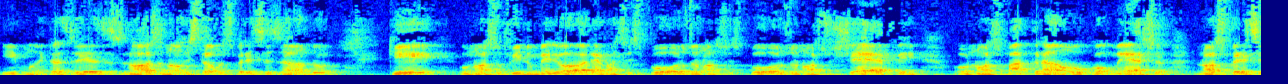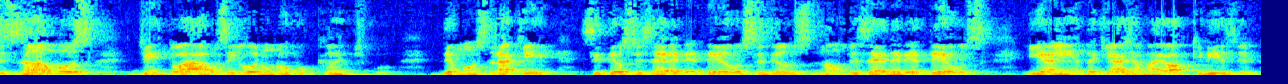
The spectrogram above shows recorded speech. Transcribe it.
e muitas vezes nós não estamos precisando que o nosso filho melhore, a nossa esposa, o nosso esposo, o nosso chefe, o nosso patrão, o comércio. Nós precisamos de entoar ao Senhor um novo cântico, demonstrar que se Deus fizer, Ele é Deus, se Deus não fizer, Ele é Deus, e ainda que haja maior crise,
